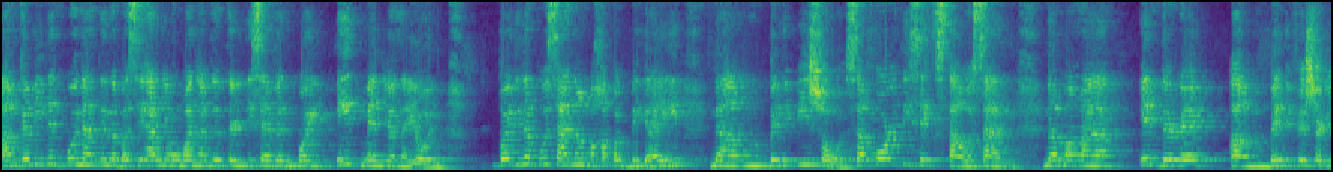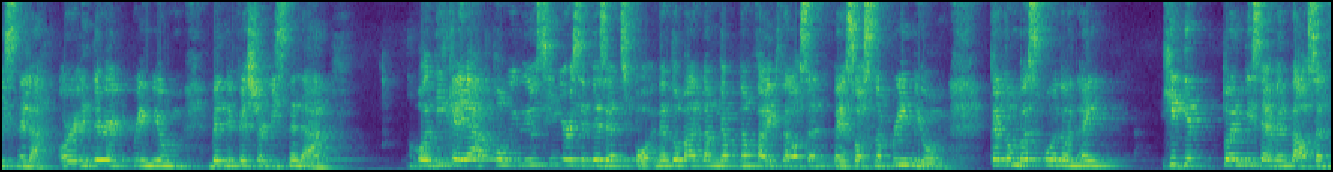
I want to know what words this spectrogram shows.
Um, gamitin po natin na basehan yung 137.8 million na yon pwede na po sanang makapagbigay ng benepisyo sa 46,000 na mga indirect um, beneficiaries nila or indirect premium beneficiaries nila o di kaya kung yung senior citizens po na tumatanggap ng 5,000 pesos na premium, katumbas po nun ay higit 27,500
